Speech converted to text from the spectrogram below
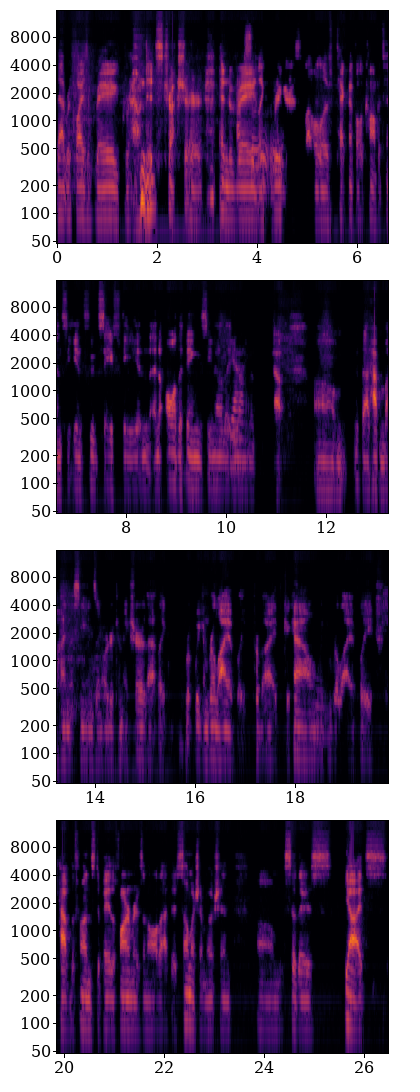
that requires a very grounded structure and a very Absolutely. like rigorous level of technical competency in food safety and and all the things you know that yeah. you don't even think about um, that happen behind the scenes in order to make sure that like we can reliably provide cacao we can reliably have the funds to pay the farmers and all that there's so much emotion um, so there's yeah it's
